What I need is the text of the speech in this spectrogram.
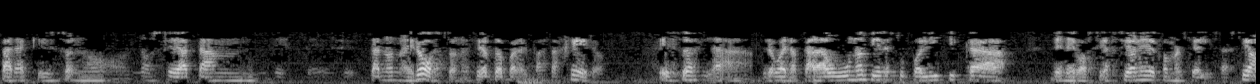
para que eso no, no sea tan, este, tan oneroso, ¿no es cierto?, para el pasajero. Eso es la. Pero bueno, cada uno tiene su política de negociación y de comercialización.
